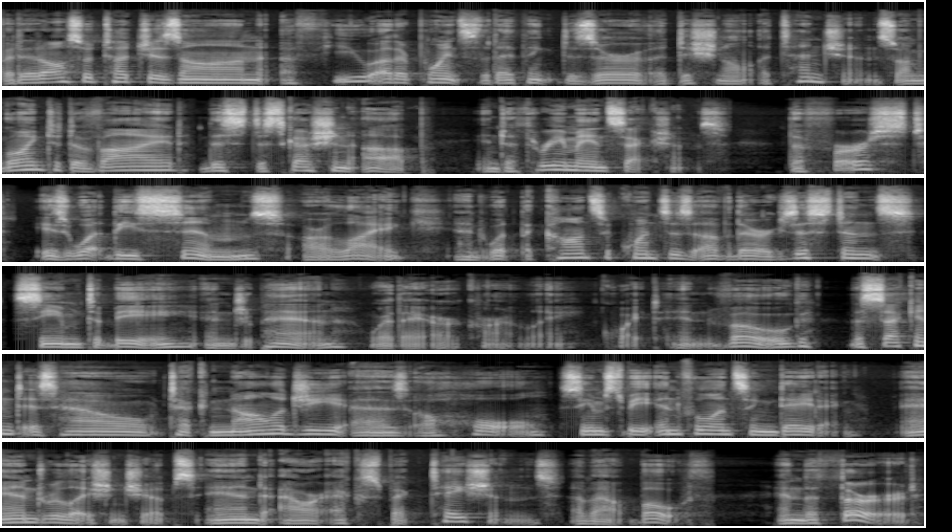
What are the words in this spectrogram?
but it also touches on a few other points that I think deserve additional attention. So I'm going to divide this discussion up into three main sections. The first is what these sims are like and what the consequences of their existence seem to be in Japan, where they are currently quite in vogue. The second is how technology as a whole seems to be influencing dating and relationships and our expectations about both. And the third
